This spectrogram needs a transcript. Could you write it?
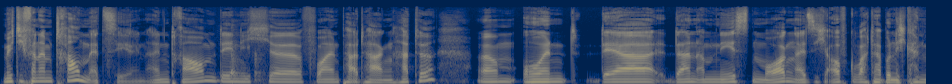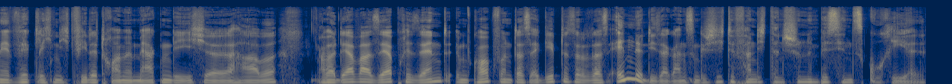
möchte ich von einem Traum erzählen. Einen Traum, den ich äh, vor ein paar Tagen hatte ähm, und der dann am nächsten Morgen, als ich aufgewacht habe, und ich kann mir wirklich nicht viele Träume merken, die ich äh, habe, aber der war sehr präsent im Kopf und das Ergebnis oder das Ende dieser ganzen Geschichte fand ich dann schon ein bisschen skurril.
